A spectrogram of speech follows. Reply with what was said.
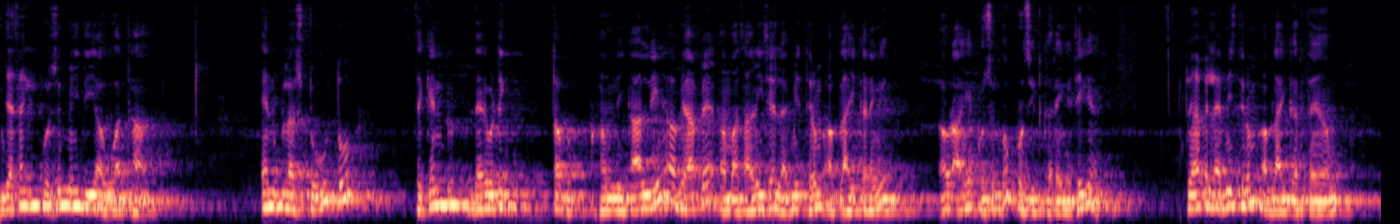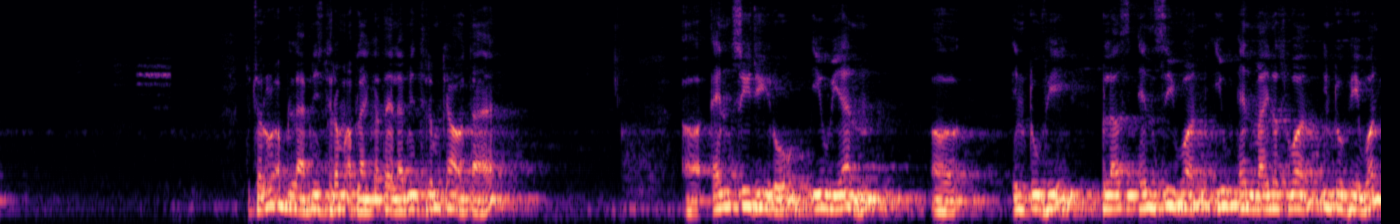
जैसा कि क्वेश्चन में ही दिया हुआ था एन प्लस टू तो सेकेंड डेरिवेटिव तब हम निकाल लिए, अब यहाँ पे हम आसानी से लेबनिज थ्योरम अप्लाई करेंगे और आगे क्वेश्चन को प्रोसीड करेंगे, ठीक है? तो यहाँ पे लेबनिज थ्योरम अप्लाई करते हैं हम। तो चलो अब लेबनिज थ्योरम अप्लाई करते हैं। लेबनिज थ्योरम क्या होता है? N c zero u n into v plus n c one u n minus one into v one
